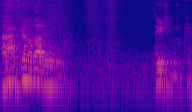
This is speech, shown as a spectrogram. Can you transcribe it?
아 후련하다 이러고 되게 기분 좋게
